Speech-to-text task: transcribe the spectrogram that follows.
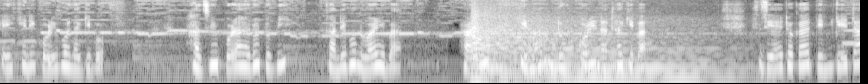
সেইখিনি কৰিব লাগিব। আজিৰ পৰা আৰু তুমি কান্দিব নোৱাৰিবা। আৰু ইমান দুখ কৰি নাথাকিবা। জীয়াই থকা দিনকেইটা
